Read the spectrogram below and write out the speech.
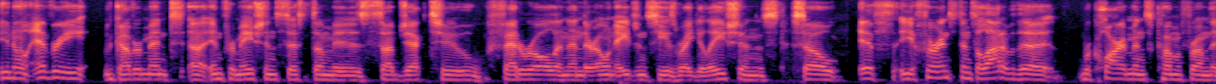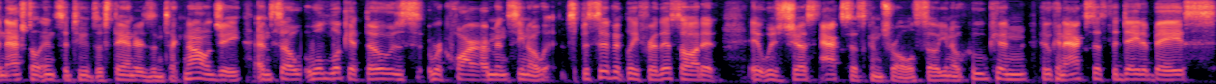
You know, every government uh, information system is subject to federal and then their own agencies' regulations. So, if, if, for instance, a lot of the requirements come from the National Institutes of Standards and Technology. And so we'll look at those requirements, you know, specifically for this audit, it was just access control. So, you know, who can who can access the database,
